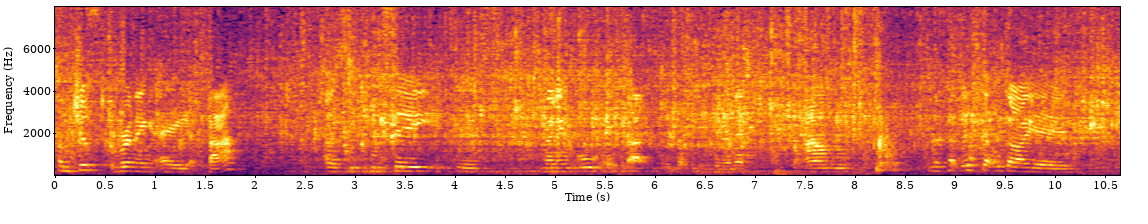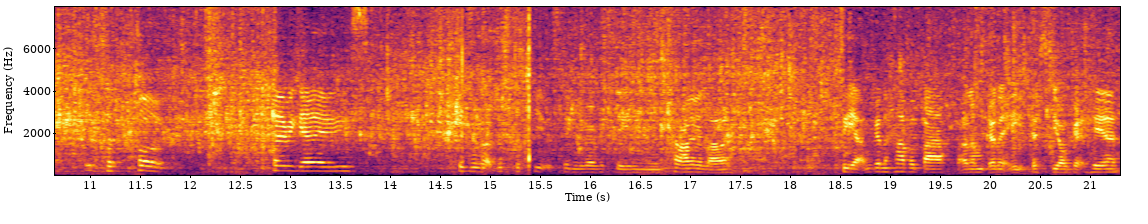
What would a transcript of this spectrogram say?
I'm just running a bath as you can see it is running all got something in it and look at this little guy in it's a pug. There he goes. Isn't that just the cutest thing you've ever seen in your entire life? So yeah, I'm gonna have a bath and I'm gonna eat this yogurt here.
